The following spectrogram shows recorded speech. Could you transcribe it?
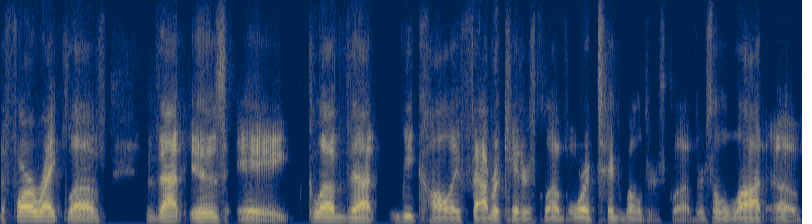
The far right glove, that is a glove that we call a fabricator's glove or a TIG welder's glove. There's a lot of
